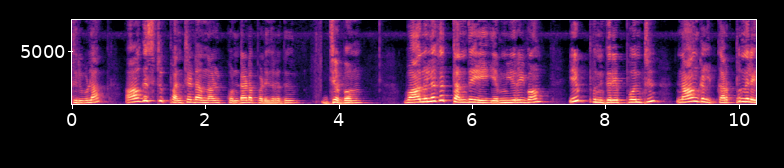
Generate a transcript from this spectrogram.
திருவிழா ஆகஸ்ட் பன்னிரெண்டாம் நாள் கொண்டாடப்படுகிறது. ஜெபம். வானுலக தந்தையை எம் இறைவாம் இப்புனிதரை போன்று நாங்கள் கற்பு நிலை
